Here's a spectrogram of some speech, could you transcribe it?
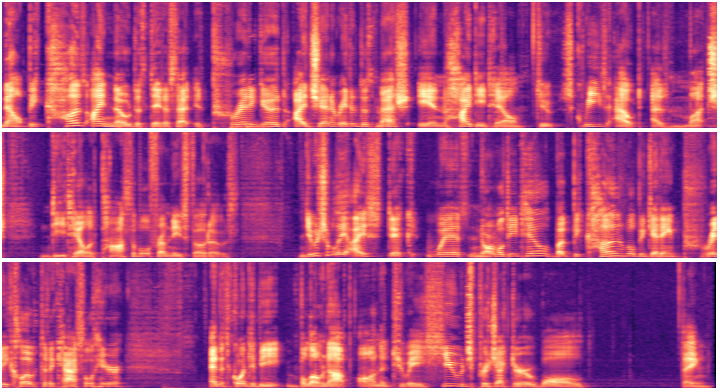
Now, because I know this dataset is pretty good, I generated this mesh in high detail to squeeze out as much detail as possible from these photos. Usually I stick with normal detail, but because we'll be getting pretty close to the castle here, and it's going to be blown up onto a huge projector wall thing,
